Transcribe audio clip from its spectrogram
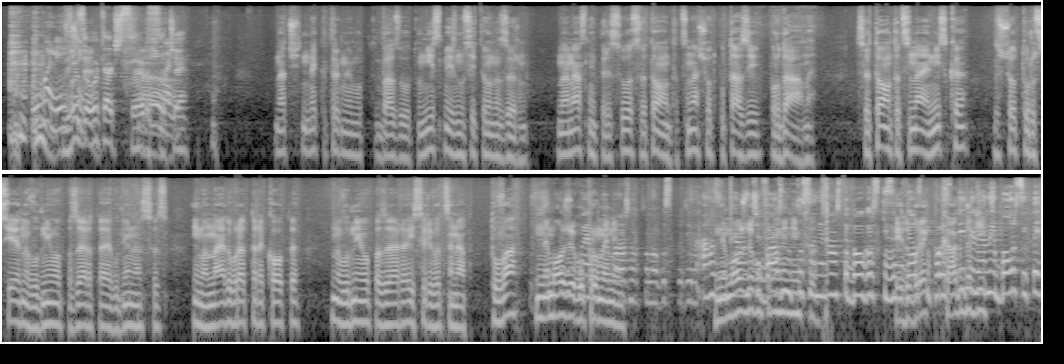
Има ли? Възела как ще се разсече? Значи, нека тръгнем от базовото. Ние сме износител на зърно. На нас ни интересува световната цена, защото по тази продаваме. Световната цена е ниска, защото Русия е наводнила пазара тая година с... Има най-добрата реколта, наводнила пазара и срива цената. Това не може да го е променим. важното на господина? Аз Не може да го променим важното са ни нашите български земеделски добре, как да производители, ги- а не борсите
